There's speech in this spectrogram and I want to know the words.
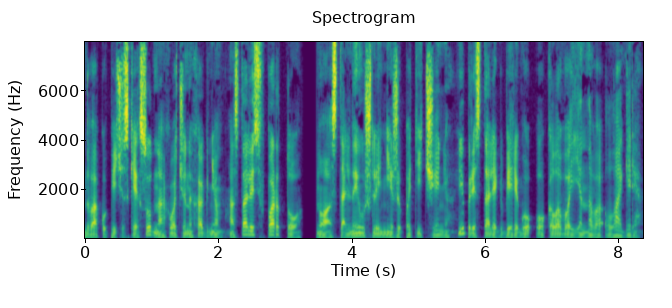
Два купеческих судна, охваченных огнем, остались в порту, но ну а остальные ушли ниже по течению и пристали к берегу около военного лагеря.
